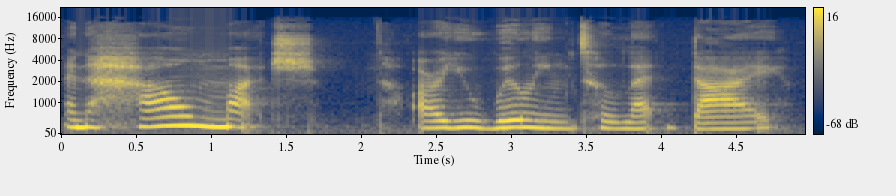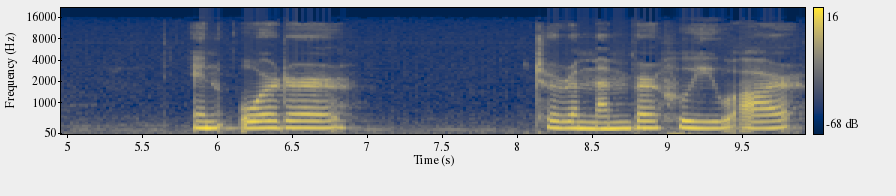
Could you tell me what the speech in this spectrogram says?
And how much are you willing to let die in order to remember who you are,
